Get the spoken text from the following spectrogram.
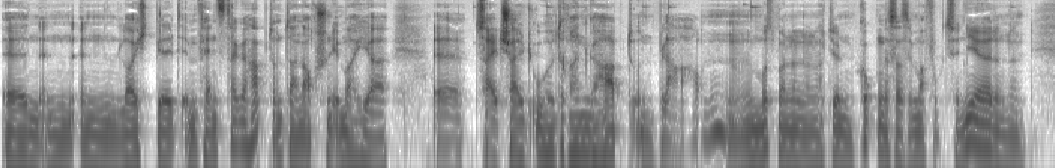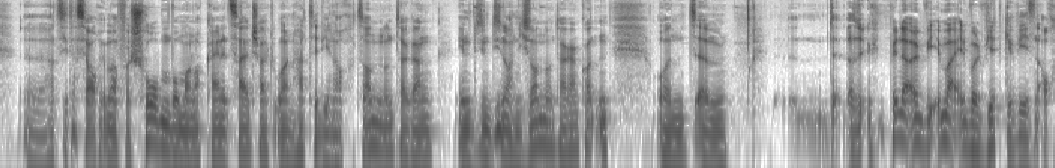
äh, ein, ein, Leuchtbild im Fenster gehabt und dann auch schon immer hier äh, Zeitschaltuhr dran gehabt und bla. Und muss man dann natürlich gucken, dass das immer funktioniert. Und dann äh, hat sich das ja auch immer verschoben, wo man noch keine Zeitschaltuhren hatte, die noch Sonnenuntergang, die noch nicht Sonnenuntergang konnten. Und ähm, also ich bin da irgendwie immer involviert gewesen, auch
